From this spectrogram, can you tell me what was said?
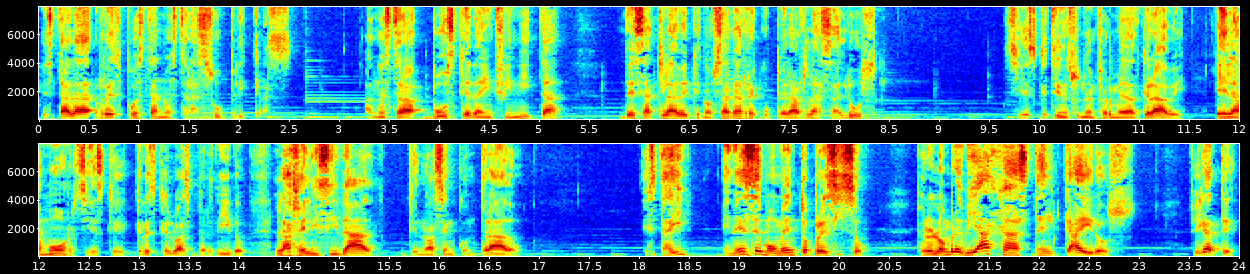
está la respuesta a nuestras súplicas, a nuestra búsqueda infinita de esa clave que nos haga recuperar la salud. Si es que tienes una enfermedad grave, el amor, si es que crees que lo has perdido, la felicidad que no has encontrado. Está ahí, en ese momento preciso. Pero el hombre viaja hasta el Kairos. Fíjate,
